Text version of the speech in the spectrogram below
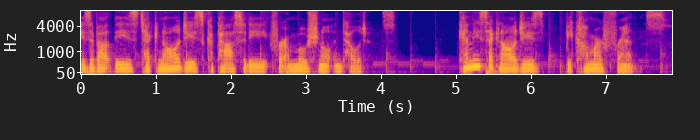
is about these technologies' capacity for emotional intelligence. Can these technologies become our friends,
